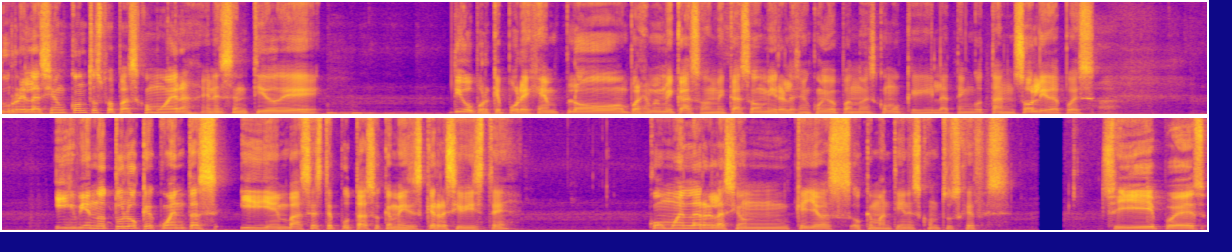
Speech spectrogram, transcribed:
¿Tu relación con tus papás cómo era? En ese sentido de... Digo, porque por ejemplo, por ejemplo en mi caso, en mi caso mi relación con mi papá no es como que la tengo tan sólida, pues. Ah. Y viendo tú lo que cuentas y en base a este putazo que me dices que recibiste, ¿cómo es la relación que llevas o que mantienes con tus jefes? Sí, pues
